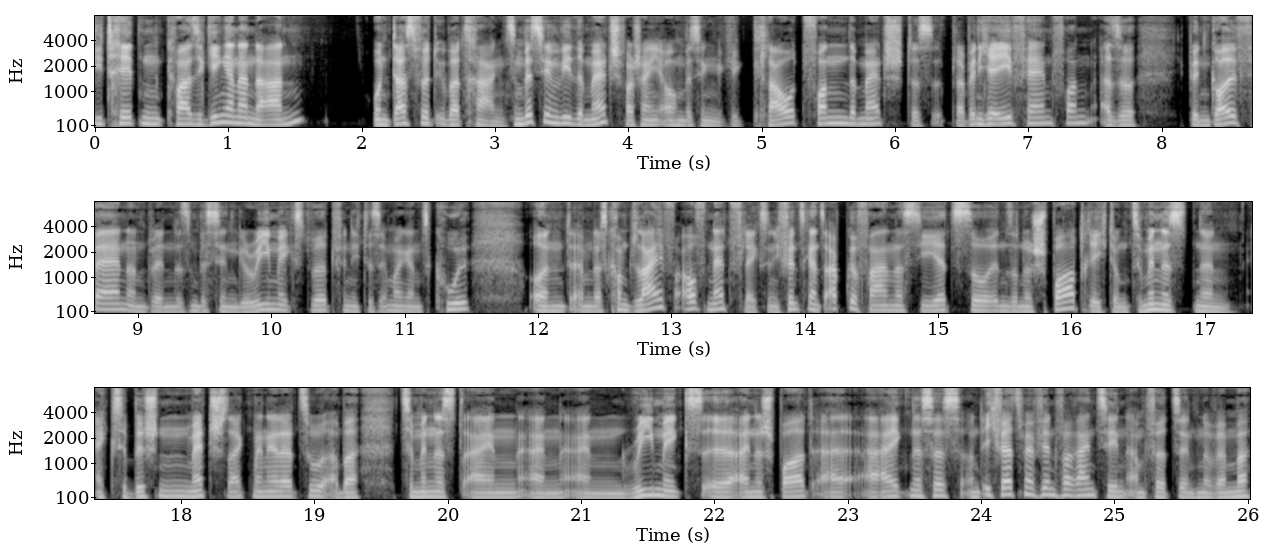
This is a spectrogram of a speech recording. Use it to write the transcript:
die treten quasi gegeneinander an und das wird übertragen. ist ein bisschen wie The Match, wahrscheinlich auch ein bisschen geklaut von The Match. Das, da bin ich ja eh Fan von. Also ich bin Golf-Fan und wenn das ein bisschen geremixed wird, finde ich das immer ganz cool. Und ähm, das kommt live auf Netflix. Und ich finde es ganz abgefahren, dass die jetzt so in so eine Sportrichtung, zumindest ein Exhibition-Match, sagt man ja dazu, aber zumindest ein, ein, ein Remix äh, eines Sportereignisses. Und ich werde es mir auf jeden Fall reinziehen am 14. November.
